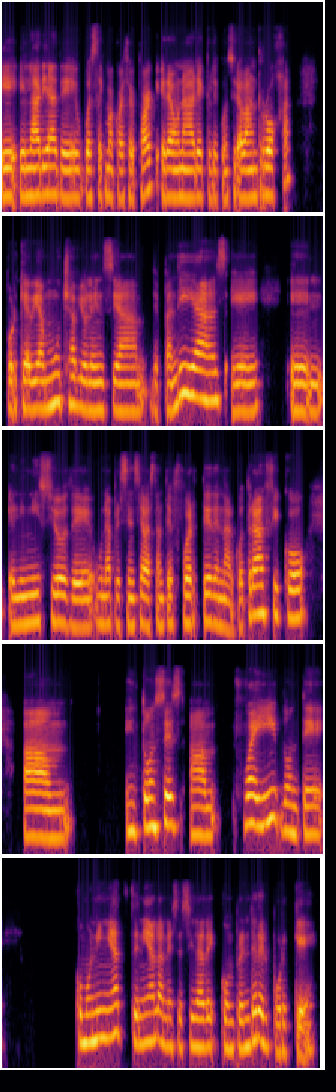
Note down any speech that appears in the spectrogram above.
Eh, el área de Westlake MacArthur Park era una área que le consideraban roja porque había mucha violencia de pandillas, eh, el, el, inicio de una presencia bastante fuerte de narcotráfico. Entonces, fue ahí donde como niña tenía la necesidad de comprender el por qué.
